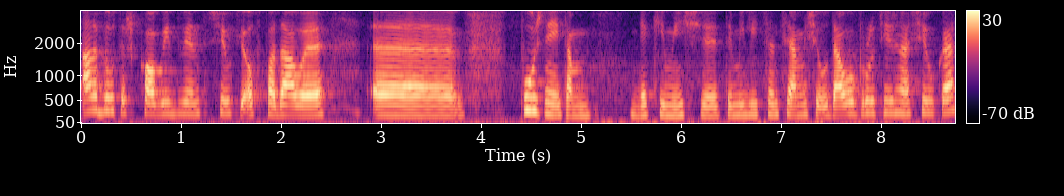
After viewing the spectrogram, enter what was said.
ale był też COVID, więc siłki odpadały. Y, później tam jakimiś tymi licencjami się udało wrócić na siłkę,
